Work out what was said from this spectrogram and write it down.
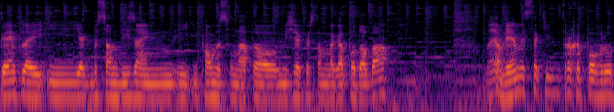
gameplay i jakby sam design i, i pomysł na to mi się jakoś tam mega podoba? no ja wiem, jest taki trochę powrót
